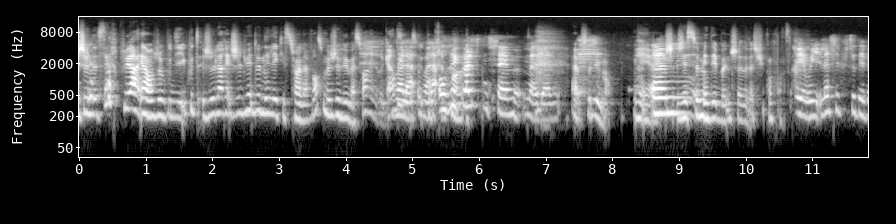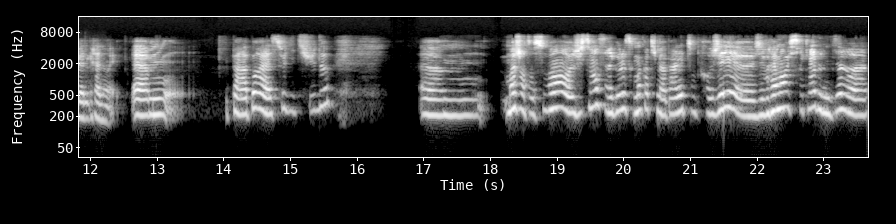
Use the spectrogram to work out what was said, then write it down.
Je ne sers plus à rien. Je vous dis, écoute, je, je lui ai donné les questions à l'avance. Moi, je vais m'asseoir et regarder. Voilà, voilà. on récolte ce qu'on sème, madame. Absolument. Mais euh, j'ai euh, semé des bonnes choses, là, je suis contente. Et oui, là, c'est plutôt des belles graines, ouais. Euh, par rapport à la solitude, moi, j'entends souvent, justement, c'est rigolo, parce que moi, quand tu m'as parlé de ton projet, j'ai vraiment eu ce truc-là de me dire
